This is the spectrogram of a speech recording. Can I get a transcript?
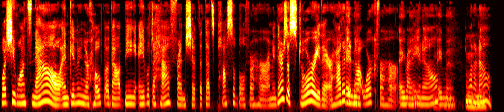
what she wants now and giving her hope about being able to have friendship, that that's possible for her. I mean, there's a story there. How did it not work for her? Amen. You know? Amen. I want to mm-hmm. know.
